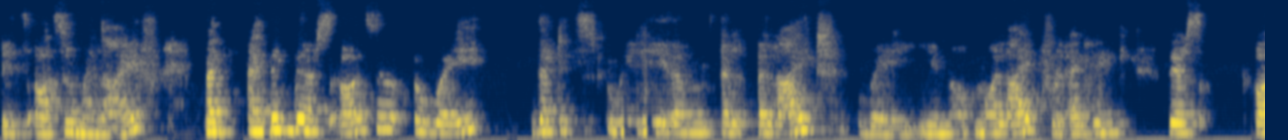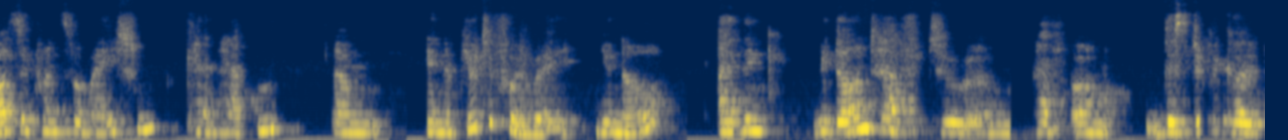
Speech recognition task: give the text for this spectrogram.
it, it's also my life. But I think there's also a way that it's really um, a, a, light way, you know, more lightful. I think there's also transformation can happen um, in a beautiful way, you know. I think we don't have to um, have um, these difficult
